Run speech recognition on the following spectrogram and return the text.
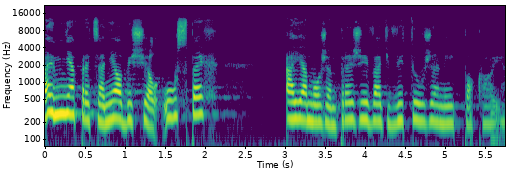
Aj mňa predsa neobyšiel úspech a ja môžem prežívať vytúžený pokoj.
